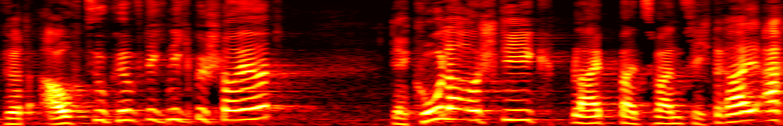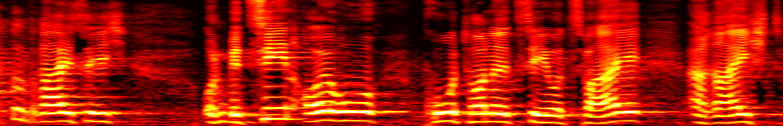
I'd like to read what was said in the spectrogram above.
wird auch zukünftig nicht besteuert. Der Kohleausstieg bleibt bei 2038 und mit 10 € pro Tonne CO2 erreicht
